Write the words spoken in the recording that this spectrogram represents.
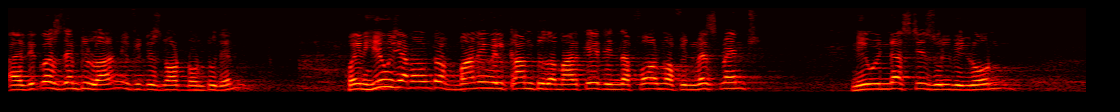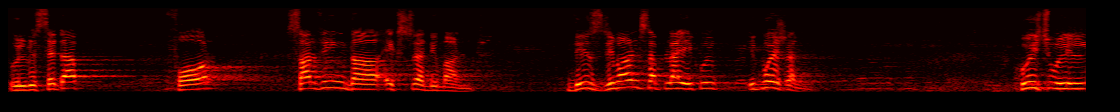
I request them to learn if it is not known to them. When huge amount of money will come to the market in the form of investment, new industries will be grown, will be set up for serving the extra demand. This demand supply equi- equation, which will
